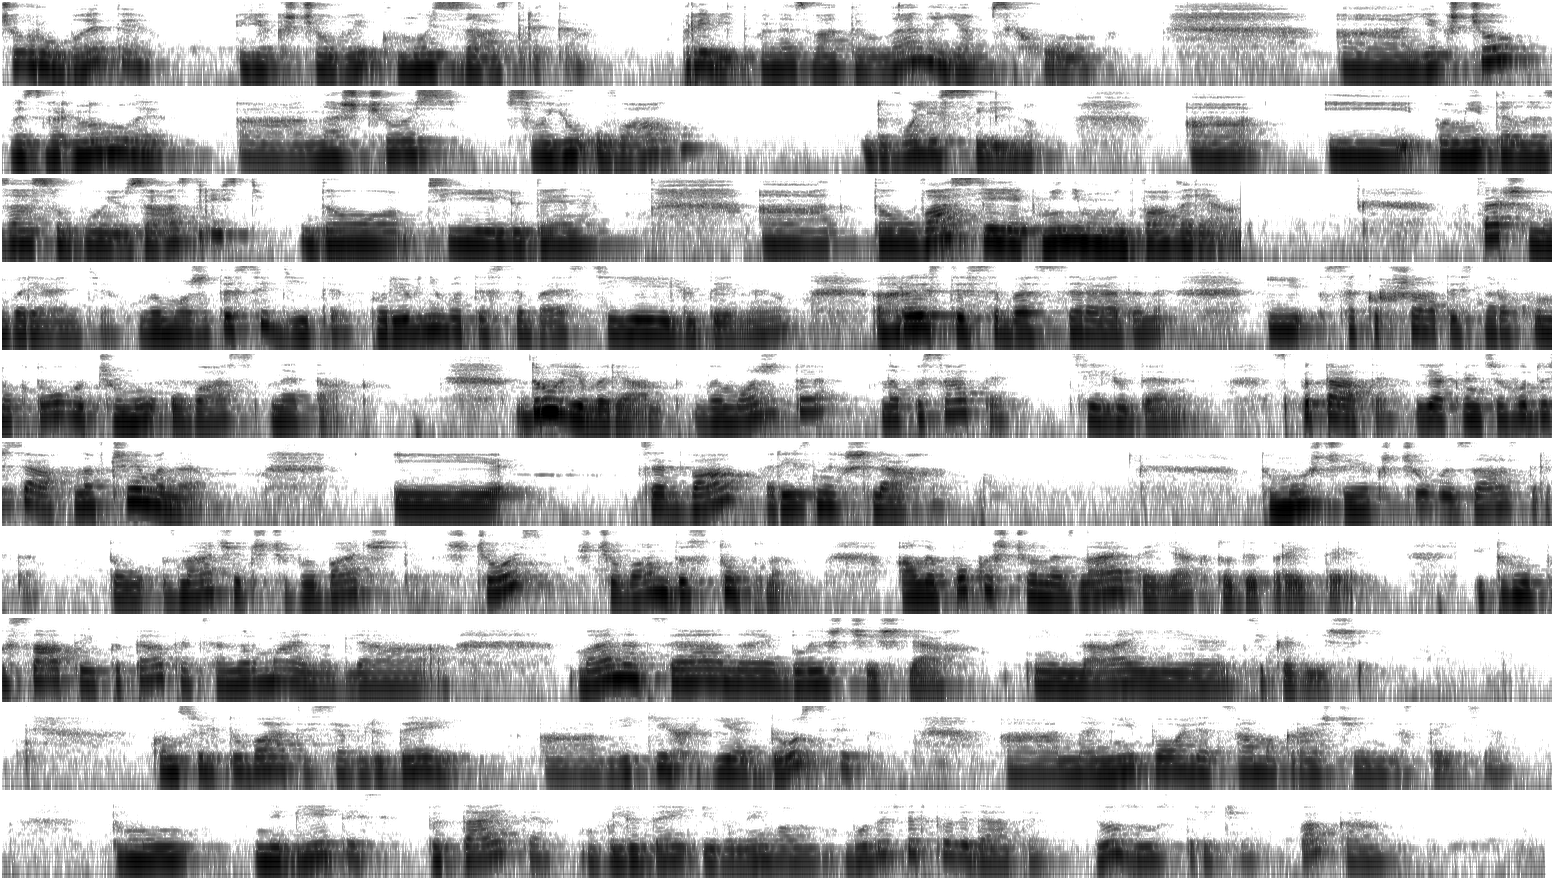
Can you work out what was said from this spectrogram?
Що робити, якщо ви комусь заздрите? Привіт, мене звати Олена, я психолог. А, Якщо ви звернули а, на щось свою увагу доволі сильно а, і помітили за собою заздрість до цієї людини, а, то у вас є як мінімум два варіанти. Першому варіанті ви можете сидіти, порівнювати себе з цією людиною, гризти себе зсередини і сокрушатись на рахунок того, чому у вас не так. Другий варіант ви можете написати цій людині, спитати, як він цього досяг, навчи мене. І це два різних шляхи. Тому що якщо ви заздрите, то значить, що ви бачите щось, що вам доступно, але поки що не знаєте, як туди прийти. І тому писати і питати це нормально. Для мене це найближчий шлях і найцікавіший. Консультуватися в людей, в яких є досвід, на мій погляд, сама краща інвестиція. Тому не бійтесь, питайте в людей, і вони вам будуть відповідати. До зустрічі, пока!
